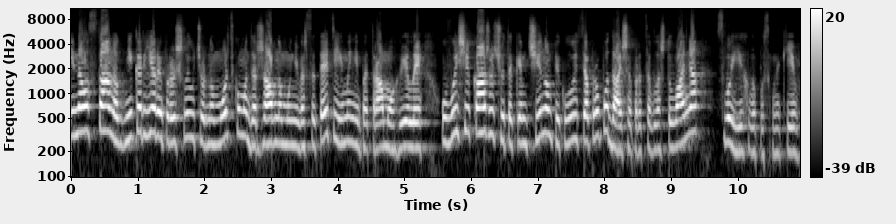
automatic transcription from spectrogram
І наостанок дні кар'єри пройшли у Чорноморському державному університеті імені Петра Могили. У виші кажуть, що таким чином піклуються про подальше працевлаштування своїх випускників.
